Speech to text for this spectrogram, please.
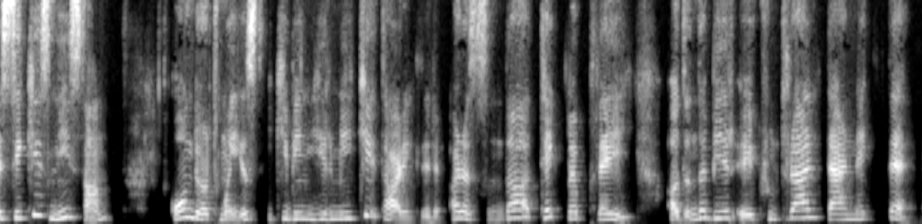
ve 8 Nisan 14 Mayıs 2022 tarihleri arasında Tekla Play adında bir e, kültürel dernekte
